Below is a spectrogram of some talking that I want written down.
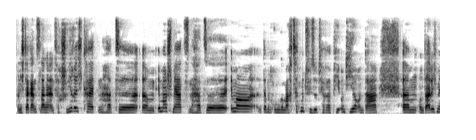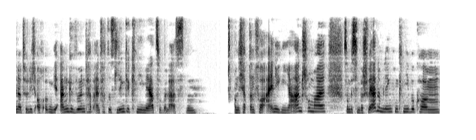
und ich da ganz lange einfach Schwierigkeiten hatte, ähm, immer Schmerzen hatte, immer damit rumgemacht hat mit Physiotherapie und hier und da ähm, und dadurch mir natürlich auch irgendwie angewöhnt habe, einfach das linke Knie mehr zu belasten. Und ich habe dann vor einigen Jahren schon mal so ein bisschen Beschwerden im linken Knie bekommen,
